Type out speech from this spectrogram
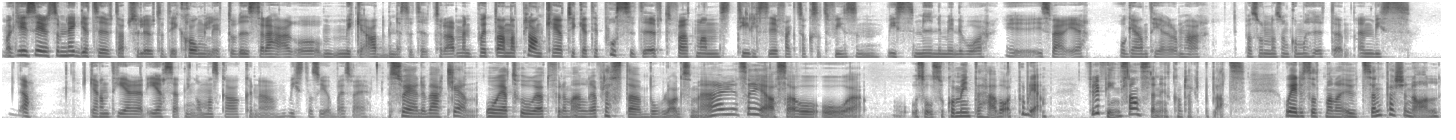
Man kan ju se det som negativt absolut att det är krångligt att visa det här och mycket administrativt sådär. Men på ett annat plan kan jag tycka att det är positivt för att man tillser faktiskt också att det finns en viss miniminivå i, i Sverige och garantera de här personerna som kommer hit en, en viss ja, garanterad ersättning om man ska kunna vistas och jobba i Sverige. Så är det verkligen och jag tror att för de allra flesta bolag som är seriösa och, och, och så, så kommer inte det här vara ett problem. För det finns anställningskontrakt på plats. Och är det så att man har utsänd personal,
